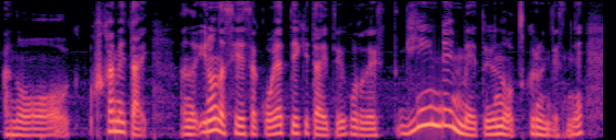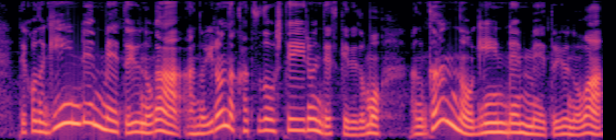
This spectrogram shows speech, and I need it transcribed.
あの深めたいあのいろんな政策をやっていきたいということです。議員連盟というのを作るんですね。でこの議員連盟というのがあのいろんな活動をしているんですけれどもあのがんの議員連盟というのは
